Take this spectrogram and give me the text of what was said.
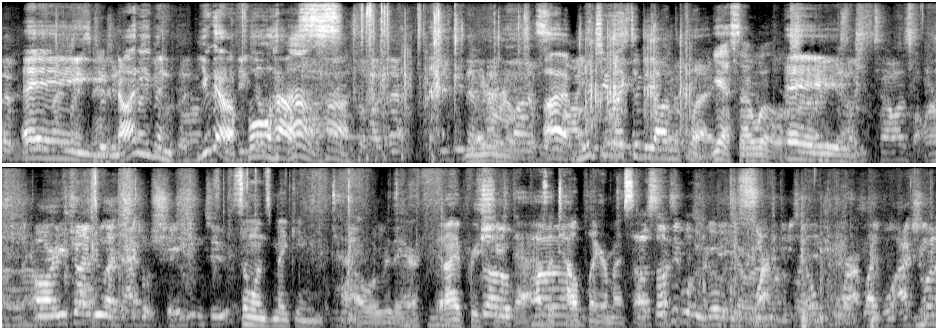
going. Hey, not even. You got a full house. Oh, huh. You realize. Uh, would you like to be on the play? Yes, I will. Hey, Oh, are you trying to do like the actual shading too? someone's making Tau over there, and I appreciate that as a Tau player Uh, myself. some people who go into super detail, like will actually.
